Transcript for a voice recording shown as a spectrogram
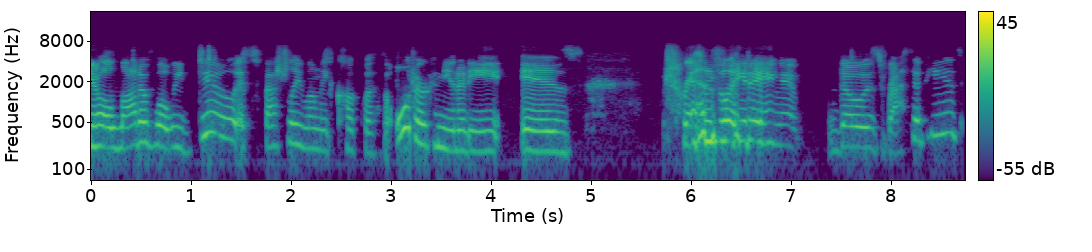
you know, a lot of what we do, especially when we cook with the older community, is translating those recipes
